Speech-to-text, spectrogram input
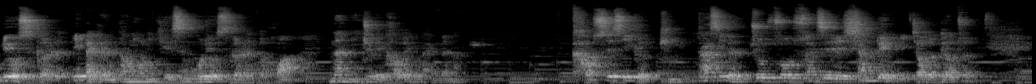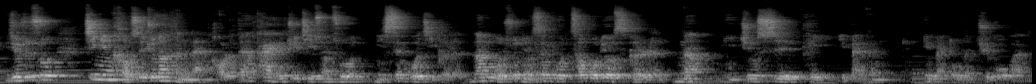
六十个人，一百个人当中你可以胜过六十个人的话，那你就得考到一百分了。考试是一个评，它是一个就是说算是相对比较的标准。也就是说，今年考试就算很难好了，但是他还会去计算说你胜过几个人。那如果说你有胜过超过六十个人，那你就是可以一百分、一百多分去过关。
